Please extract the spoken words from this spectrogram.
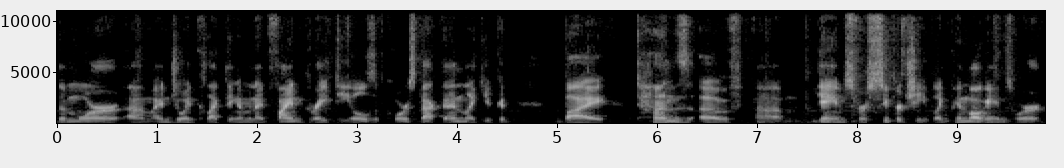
the more um, I enjoyed collecting them, and I'd find great deals. Of course, back then, like you could buy tons of um, games for super cheap. Like pinball games were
